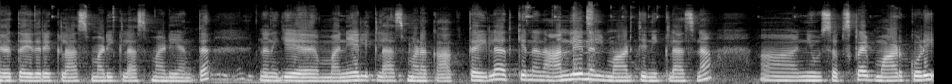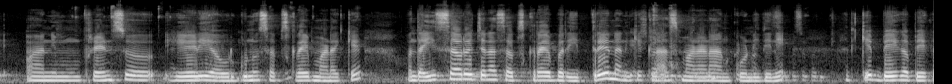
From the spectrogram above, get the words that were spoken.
ಹೇಳ್ತಾ ಇದ್ದಾರೆ ಕ್ಲಾಸ್ ಮಾಡಿ ಕ್ಲಾಸ್ ಮಾಡಿ ಅಂತ. ನನಗೆ ಮನೆಯಲ್ಲಿ ಕ್ಲಾಸ್ ಮಾಡೋಕ್ಕಾಗ್ತಾ ಇಲ್ಲ. ಅದಕ್ಕೆ ನಾನು ಆನ್ಲೈನಲ್ಲಿ ಮಾಡ್ತೀನಿ ಕ್ಲಾಸ್ನ. ನೀವು ಸಬ್ಸ್ಕ್ರೈಬ್ ಮಾಡಿಕೊಡಿ. ನಿಮ್ಮ ಫ್ರೆಂಡ್ಸು ಹೇಳಿ ಅವ್ರಿಗೂ ಸಬ್ಸ್ಕ್ರೈಬ್ ಮಾಡೋಕ್ಕೆ. ಒಂದು ಐದು ಸಾವಿರ ಜನ ಸಬ್ಸ್ಕ್ರೈಬರ್ ಇದ್ದರೆ ನನಗೆ ಕ್ಲಾಸ್ ಮಾಡೋಣ ಅಂದ್ಕೊಂಡಿದ್ದೀನಿ ಅದಕ್ಕೆ ಬೇಗ ಬೇಗ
